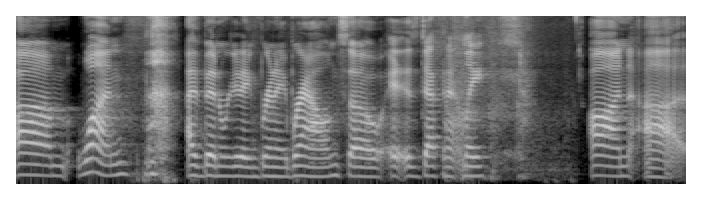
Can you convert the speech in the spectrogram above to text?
um, one, I've been reading Brene Brown, so it is definitely on uh,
